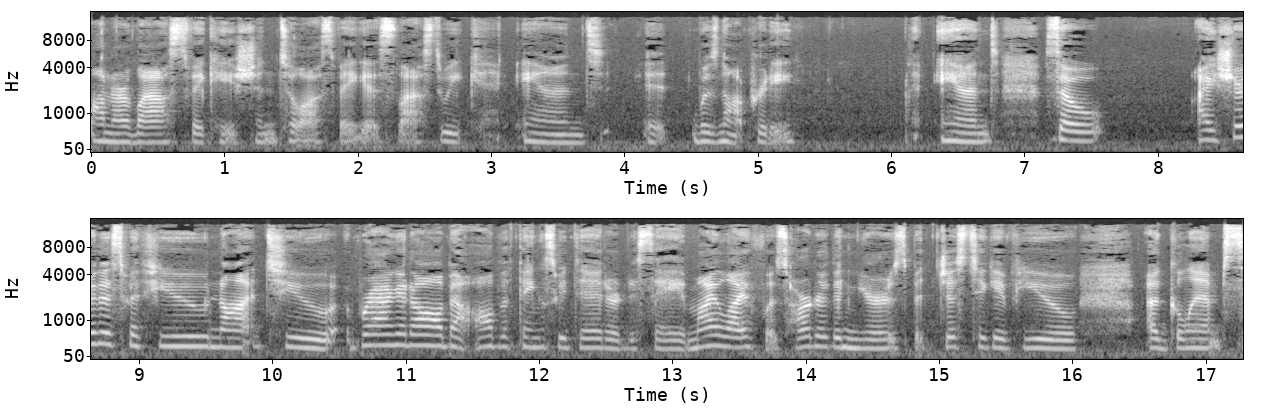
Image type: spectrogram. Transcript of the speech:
on our last vacation to Las Vegas last week, and it was not pretty. And so I share this with you not to brag at all about all the things we did or to say my life was harder than yours, but just to give you a glimpse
